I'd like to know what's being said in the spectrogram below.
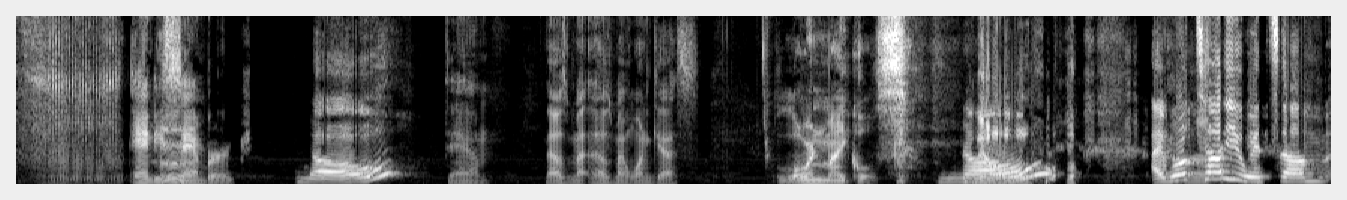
Andy Hmm. Samberg. No? Damn, that was my that was my one guess. Lorne Michaels? No? I will Uh, tell you, it's um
